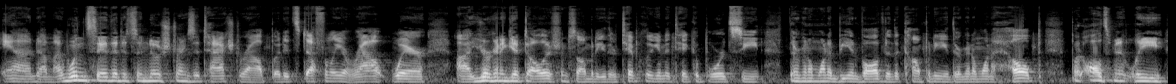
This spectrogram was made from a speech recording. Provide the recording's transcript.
And um, I wouldn't say that it's a no strings attached route, but it's definitely a route where uh, you're going to get dollars from somebody. They're typically going to take a board seat. They're going to want to be involved in the company. They're going to want to help. But ultimately,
